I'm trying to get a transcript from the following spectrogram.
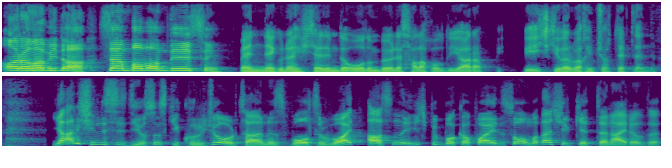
Arama bir daha. Sen babam değilsin. Ben ne günah işledim de oğlum böyle salak oldu ya Rabbi. Bir içki ver bakayım çok dertlendim. Yani şimdi siz diyorsunuz ki kurucu ortağınız Walter White aslında hiçbir boka faydası olmadan şirketten ayrıldı.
